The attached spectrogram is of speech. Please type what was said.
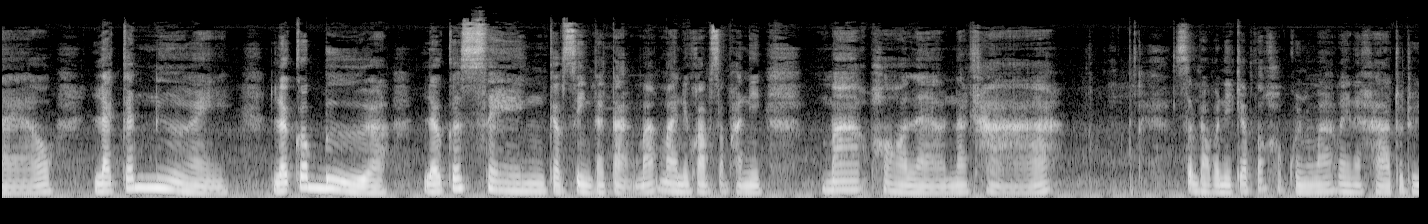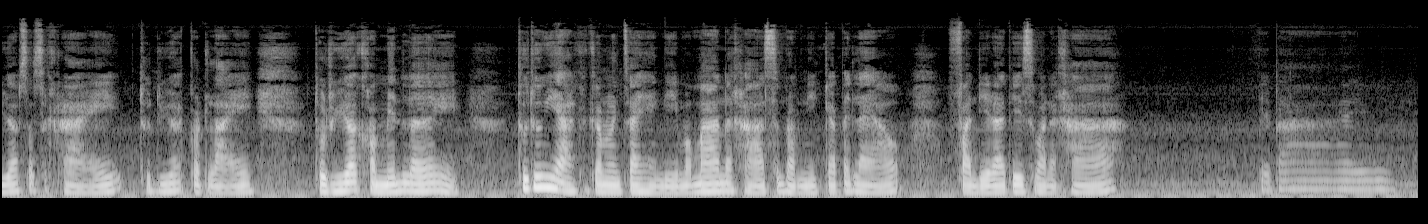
แล้ว และก็เหนื่อย แล้วก็เบื่อ แล้วก็เซ็งกับสิ่งต่างๆ มากมายในความสัมพันธ์นี้มากพอแล้วนะคะสำหรับวันนี้แก็ต้องขอบคุณมากเลยนะคะ ทุกๆยอด subscribe ทุกๆยอดกดไลค์ ทุกๆยอดคอมเมนต์เลย ทุกๆอย่างคือกำลังใจอย่างดีมากๆนะคะสำหรับนี้แก็ไปแล้ว ฝันดีราตรีสวัสดิ์นะคะ บ๊ายบาย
